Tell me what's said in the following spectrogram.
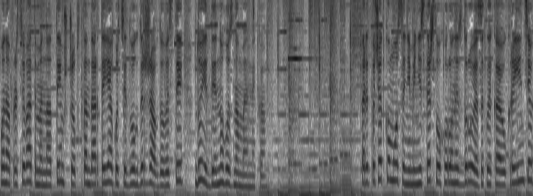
Вона працюватиме над тим, щоб стандарти якості двох держав довести до єдиного знаменника. Перед початком осені Міністерство охорони здоров'я закликає українців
